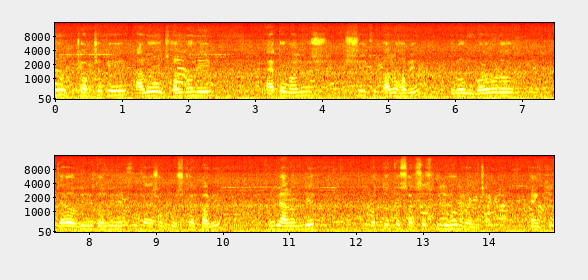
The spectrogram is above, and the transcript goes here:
সুন্দর চকচকে আলো ঝলমলে এত মানুষ, সে খুব ভালো হবে এবং বড় বড় যারা অভিনেতা অভিনেত্রী তারা সব পুরস্কার পাবে। খুবই আনন্দের, অত্যন্ত সাকসেসফুলি হোক এবং থ্যাংক ইউ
